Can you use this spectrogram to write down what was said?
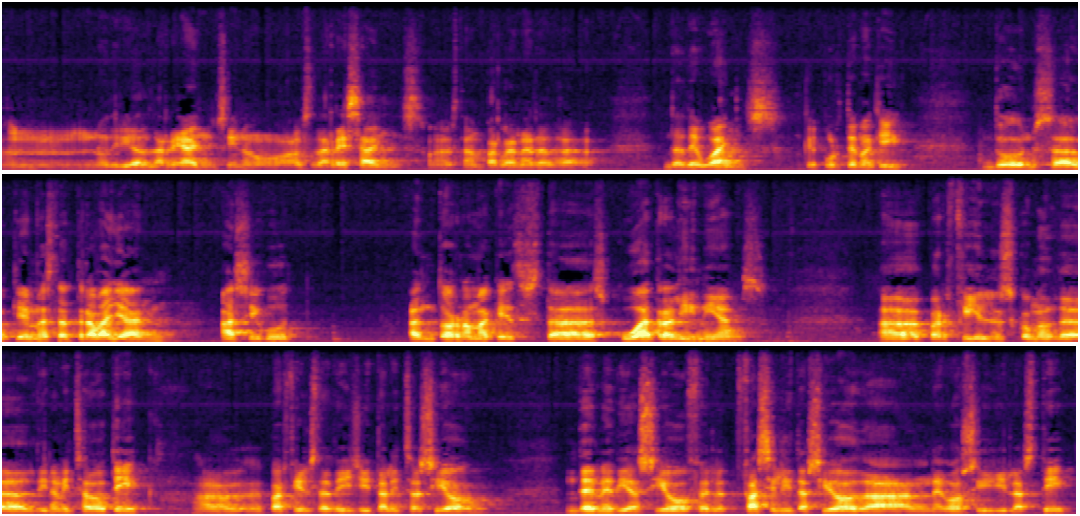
mm, no diria el darrer any, sinó els darrers anys, estem parlant ara de, de 10 anys que portem aquí, doncs el que hem estat treballant ha sigut entorn amb aquestes quatre línies eh, perfils com el del dinamitzador TIC, eh, perfils de digitalització, de mediació, facilitació del negoci i les TIC,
